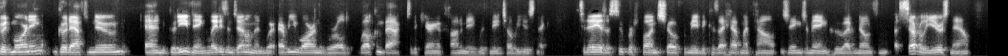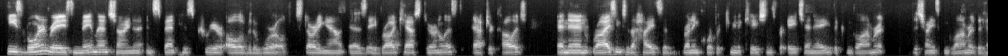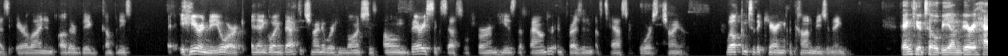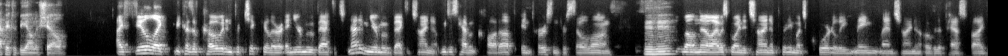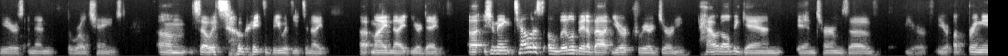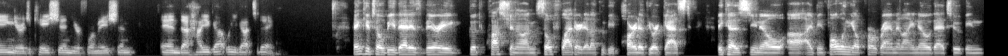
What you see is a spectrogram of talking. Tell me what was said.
Good morning, good afternoon, and good evening, ladies and gentlemen, wherever you are in the world. Welcome back to the Caring Economy with me, Toby Usnik. Today is a super fun show for me because I have my pal Xing Zheming, who I've known for uh, several years now. He's born and raised in mainland China and spent his career all over the world, starting out as a broadcast journalist after college and then rising to the heights of running corporate communications for HNA, the conglomerate, the Chinese conglomerate that has airline and other big companies eh, here in New York, and then going back to China where he launched his own very successful firm. He is the founder and president of Task Force China. Welcome to the Caring Economy, Zheming. Thank you, Toby. I'm very happy to be on the show. I feel like because of COVID in particular, and your move back to not even your move back to China, we just haven't caught up in person for so long. Mm-hmm. Well, no, I was going to China pretty much quarterly, mainland China, over the past five years, and then the world changed. Um, so it's so great to be with you tonight, uh, my night, your day. Uh, tell us a little bit about your career journey, how it all began in terms of your your upbringing, your education, your formation, and uh, how you got where you got today. Thank you, Toby. That is very good question. I'm so flattered that I could be part of your guest because you know uh, I've been following your program and I know that you've been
